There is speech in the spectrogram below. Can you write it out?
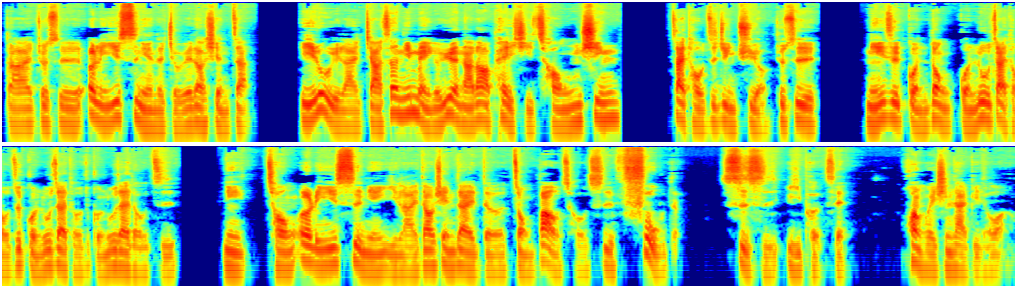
大概就是二零一四年的九月到现在，一路以来，假设你每个月拿到配息，重新再投资进去哦，就是你一直滚动、滚入再投资、滚入再投资、滚入再投资，你从二零一四年以来到现在的总报酬是负的四十一 percent，换回新台币的话，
